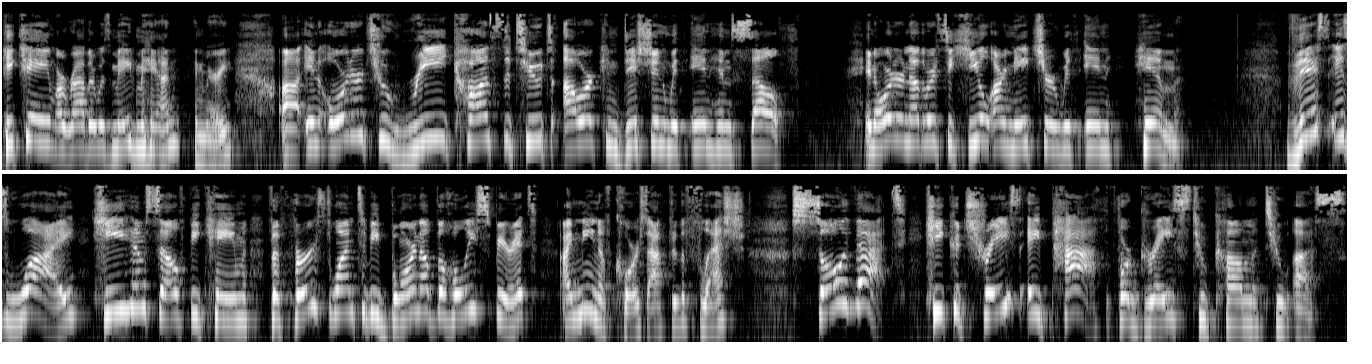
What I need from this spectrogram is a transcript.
He came, or rather was made man in Mary, uh, in order to reconstitute our condition within himself. In order, in other words, to heal our nature within him. This is why he himself became the first one to be born of the Holy Spirit. I mean, of course, after the flesh, so that he could trace a path for grace to come to us.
